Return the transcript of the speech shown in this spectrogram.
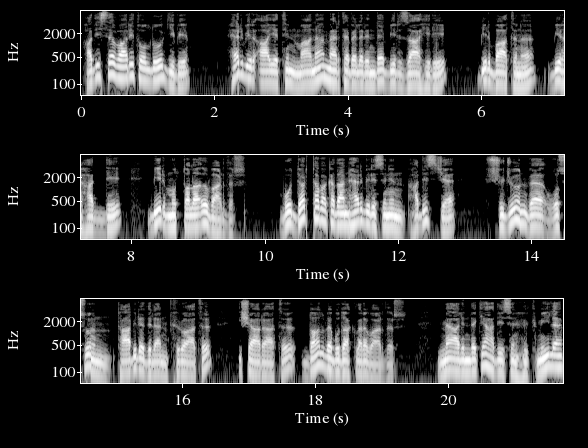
Hadiste varit olduğu gibi, her bir ayetin mana mertebelerinde bir zahiri, bir batını, bir haddi, bir muttalağı vardır. Bu dört tabakadan her birisinin hadisçe, şücun ve gusun tabir edilen füruatı, işaratı, dal ve budakları vardır. Mealindeki hadisin hükmüyle,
